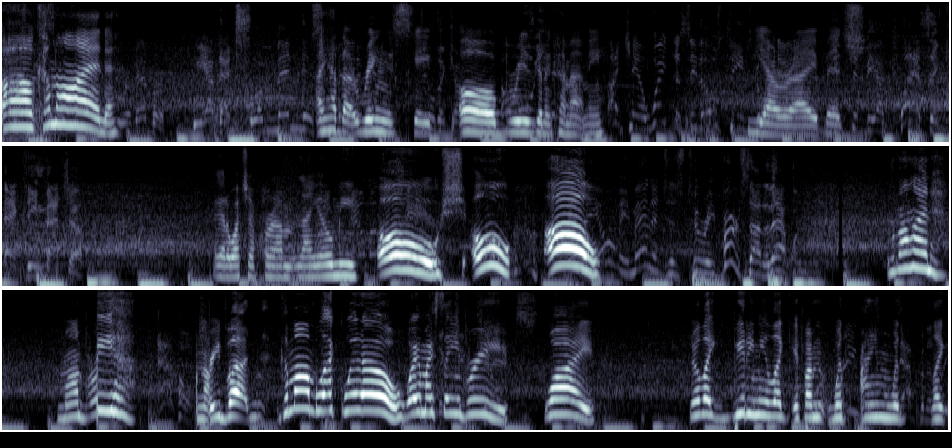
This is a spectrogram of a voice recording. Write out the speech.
Oh, come on. I had that ring escape. Oh, Brie's gonna come at me. Yeah, right, bitch. I gotta watch out for um, Naomi. Oh, sh oh, oh! Come on, come on, Brie. I'm not Brie, but come on, Black Widow. Why am I saying Brie? Why? They're like beating me like if I'm with I'm with like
